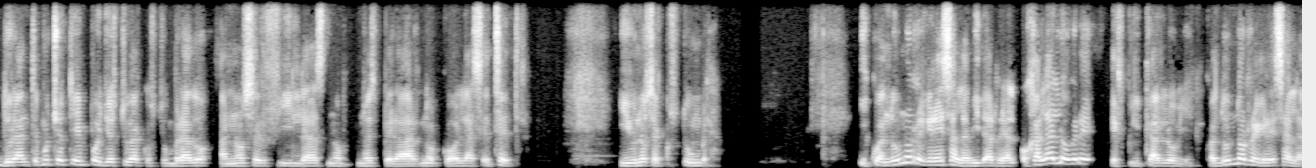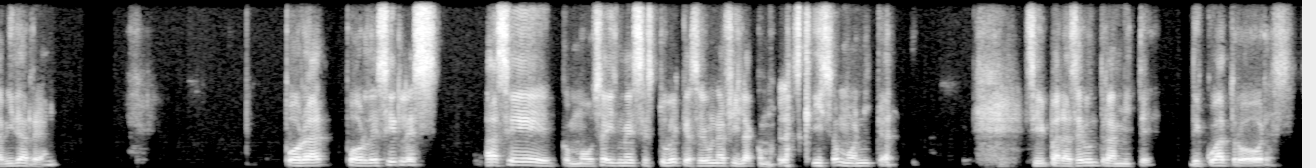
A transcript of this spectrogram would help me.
durante mucho tiempo yo estuve acostumbrado a no hacer filas, no, no esperar, no colas, etc. Y uno se acostumbra. Y cuando uno regresa a la vida real, ojalá logre explicarlo bien, cuando uno regresa a la vida real, por, por decirles, hace como seis meses tuve que hacer una fila como las que hizo Mónica, sí, para hacer un trámite de cuatro horas.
